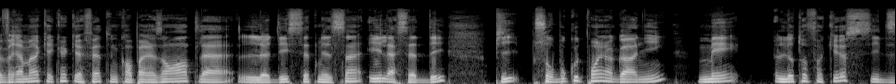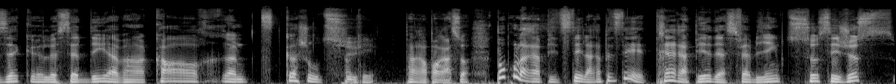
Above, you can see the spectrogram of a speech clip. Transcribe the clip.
vraiment quelqu'un qui a fait une comparaison entre la, le D7100 et la 7D, puis sur beaucoup de points a gagné, mais l'autofocus, il disait que le 7D avait encore une petite coche au-dessus Ok. Par rapport à ça. Pas pour la rapidité, la rapidité est très rapide, elle se fait bien, tout ça, c'est juste...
